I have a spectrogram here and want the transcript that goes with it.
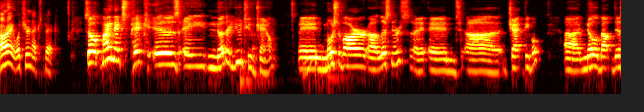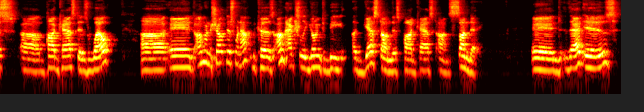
All right, what's your next pick? So my next pick is a, another YouTube channel, and most of our uh, listeners uh, and uh, chat people uh, know about this uh, podcast as well. Uh, and I'm going to shout this one out because I'm actually going to be a guest on this podcast on Sunday, and that is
